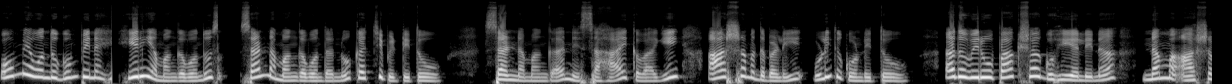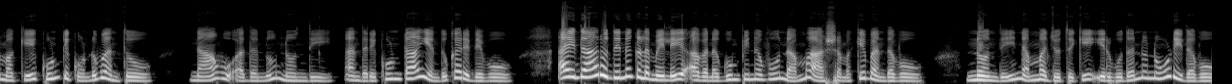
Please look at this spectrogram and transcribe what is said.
ಒಮ್ಮೆ ಒಂದು ಗುಂಪಿನ ಹಿರಿಯ ಮಂಗವೊಂದು ಸಣ್ಣ ಮಂಗವೊಂದನ್ನು ಕಚ್ಚಿಬಿಟ್ಟಿತು. ಸಣ್ಣ ಮಂಗ ನಿಸ್ಸಹಾಯಕವಾಗಿ ಆಶ್ರಮದ ಬಳಿ ಉಳಿದುಕೊಂಡಿತ್ತು. ಅದು ವಿರೂಪಾಕ್ಷ ಗುಹೆಯಲ್ಲಿನ ನಮ್ಮ ಆಶ್ರಮಕ್ಕೆ ಕುಂಟಿಕೊಂಡು ಬಂತು. ನಾವು ಅದನ್ನು ನೊಂದಿ, ಅಂದರೆ ಕುಂಟ ಎಂದು ಕರೆದೆವು. ಐದಾರು ದಿನಗಳ ಮೇಲೆ ಅವನ ಗುಂಪಿನವು ನಮ್ಮ ಆಶ್ರಮಕ್ಕೆ ಬಂದವು. ನೊಂದಿ ನಮ್ಮ ಜೊತೆಗೆ ಇರುವುದನ್ನು ನೋಡಿದವು.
